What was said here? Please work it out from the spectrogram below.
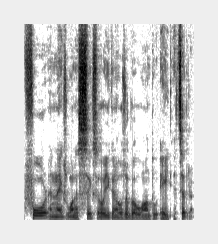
4. And the next one is 6. So you can also go on to 8, etc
